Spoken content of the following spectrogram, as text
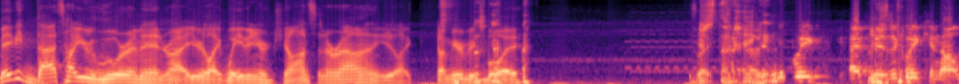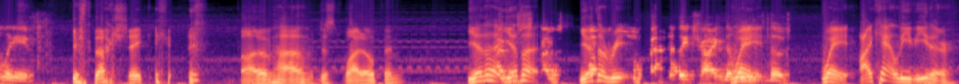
maybe that's how you lure him in, right? You're like waving your Johnson around and you're like, "Come here, big boy." He's You're like, stuck I physically, I physically cannot leave. You're stuck shaking, bottom half just wide open. Yeah, have to, I'm, you have to, I'm you have so to re- badly trying to Wait. leave those. wait. I can't leave either.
